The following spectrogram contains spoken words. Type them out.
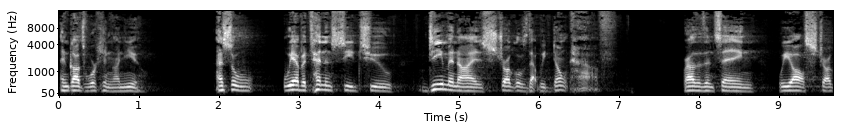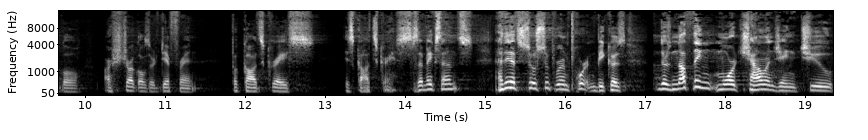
And God's working on you. And so we have a tendency to demonize struggles that we don't have rather than saying we all struggle our struggles are different, but God's grace is God's grace. Does that make sense? I think that's so super important because there's nothing more challenging to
